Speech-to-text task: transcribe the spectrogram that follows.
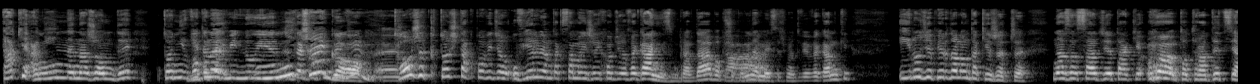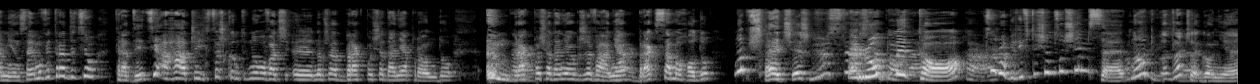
takie, a nie inne narządy, to nie, w Nie ogóle niczego. To, że ktoś tak powiedział, uwielbiam tak samo, jeżeli chodzi o weganizm, prawda? Bo Tak. przypominam, my jesteśmy dwie weganki. I ludzie pierdolą takie rzeczy. Na zasadzie takie, to tradycja mięsa. Ja mówię, tradycją, tradycja? Aha, czyli chcesz kontynuować e, na przykład brak posiadania prądu, brak posiadania ogrzewania, Tak. brak samochodu. No przecież, No róbmy to, Tak. co robili w 1800. No, Oczywiście. dlaczego nie?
